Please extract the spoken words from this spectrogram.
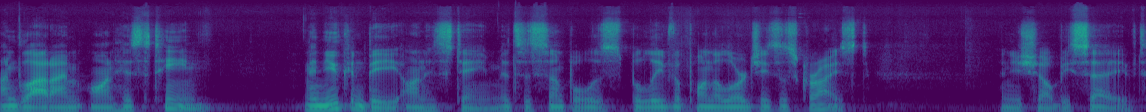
I'm glad I'm on his team. And you can be on his team. It's as simple as believe upon the Lord Jesus Christ, and you shall be saved.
